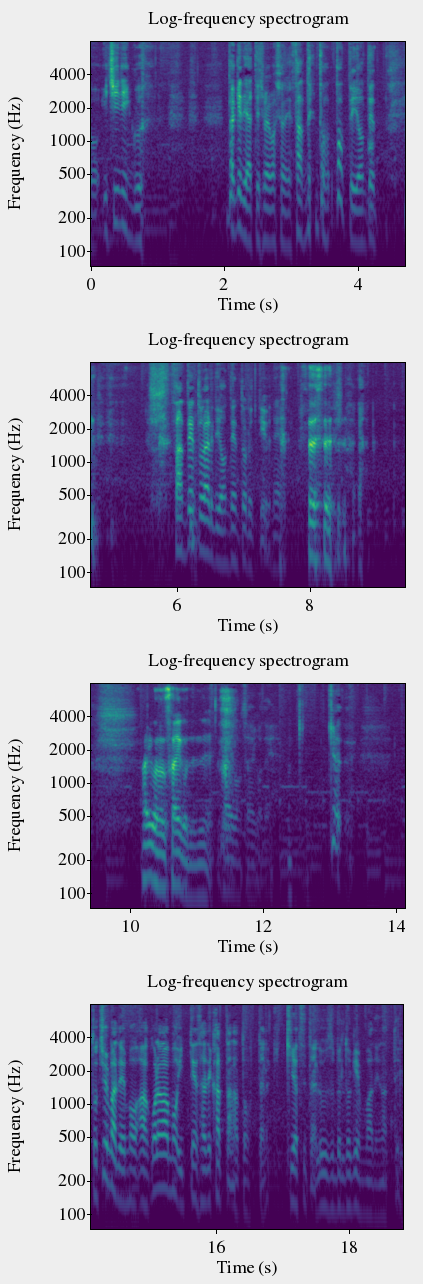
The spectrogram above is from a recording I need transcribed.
を1イニング だけでやってしまいましたね3点と取って4点 3点取られて4点取るっていうね 最後の最後でね。最後の最後ねき途中までもうあこれはもう1点差で勝ったなと思ったら気がついたらルーズベルトゲームまでなってるっ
